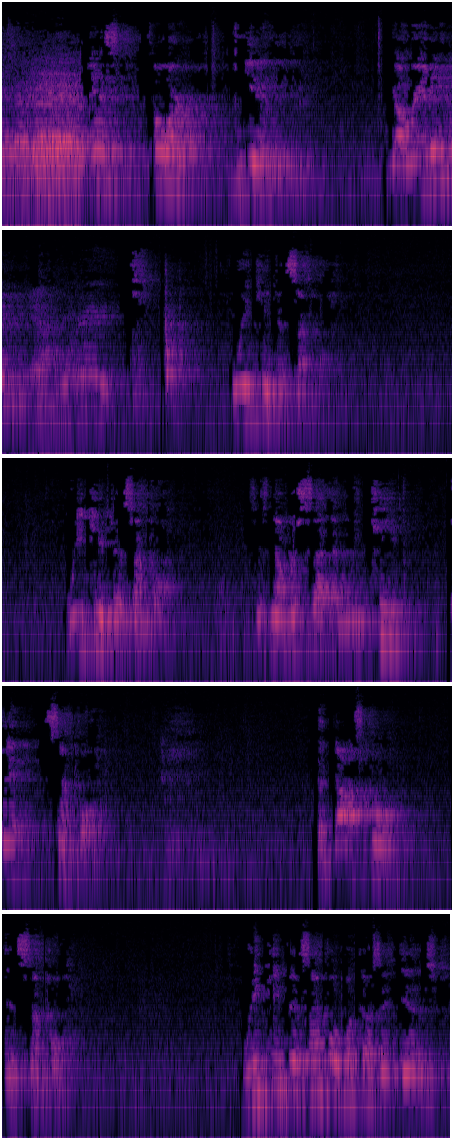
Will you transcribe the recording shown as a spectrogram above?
It's for you. It's for you. Y'all ready? Yeah we keep it simple. We keep it simple. This is number seven. We keep it simple. The gospel is simple. We keep it simple because it is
